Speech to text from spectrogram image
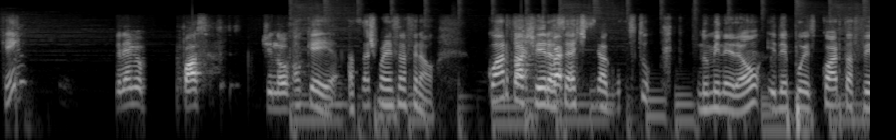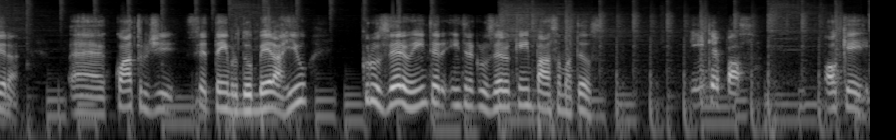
Quem? Grêmio passa de novo. Ok, Atlético Paranaense na final. Quarta-feira, Acho que vai- 7 de agosto, no Mineirão. E depois, quarta-feira, é, 4 de setembro, do Beira Rio. Cruzeiro Inter, Inter Cruzeiro. Quem passa, Matheus? Inter passa. Ok,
